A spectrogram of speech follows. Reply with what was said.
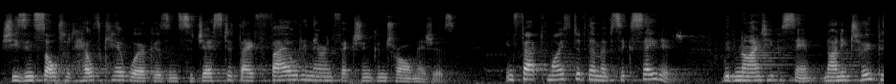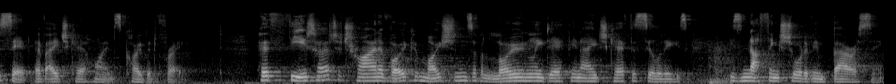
She's insulted healthcare workers and suggested they've failed in their infection control measures. In fact, most of them have succeeded, with 90%, 92% of aged care homes COVID-free. Her theatre to try and evoke emotions of a lonely death in aged care facilities is nothing short of embarrassing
